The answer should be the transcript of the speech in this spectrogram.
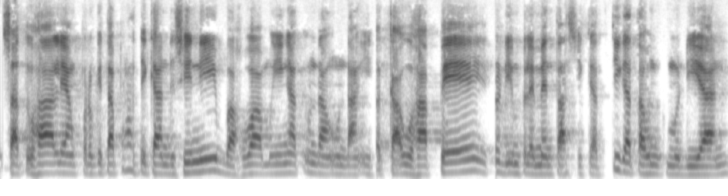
Satu hal yang perlu kita perhatikan di sini bahwa mengingat undang-undang KUHP itu diimplementasikan tiga tahun kemudian,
